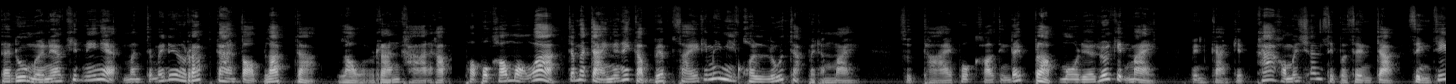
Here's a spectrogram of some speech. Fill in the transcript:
แต่ดูเหมือนแนวคิดนี้เนี่ยมันจะไม่ได้รับการตอบรับจากเหล่าร้านค้านะครับ เพราะพวกเขามองว่าจะมาจ่ายเงินให้กับเว็บไซต์ที่ไม่มีคนรู้จักไปทำไม สุดท้ายพวกเขาจึงได้ปรับโมเดลธุรกิจใหม่ เป็นการเก็บค่าคอมมิชชั่น 10%จากสิ่งที่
